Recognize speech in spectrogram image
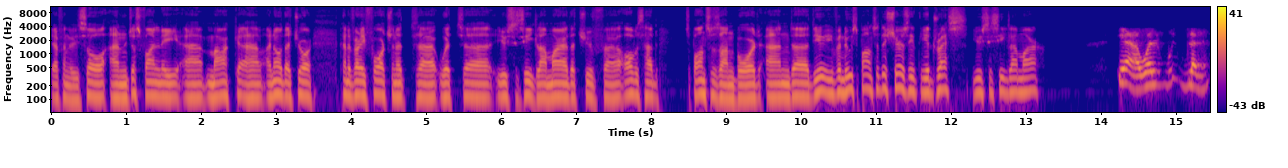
definitely so. And just finally, uh, Mark, uh, I know that you're kind of very fortunate uh, with uh, UCC Glanmire that you've uh, always had sponsors on board. And uh, do you have a new sponsor this year? Is it the address UCC Glanmire? Yeah, well, we, like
